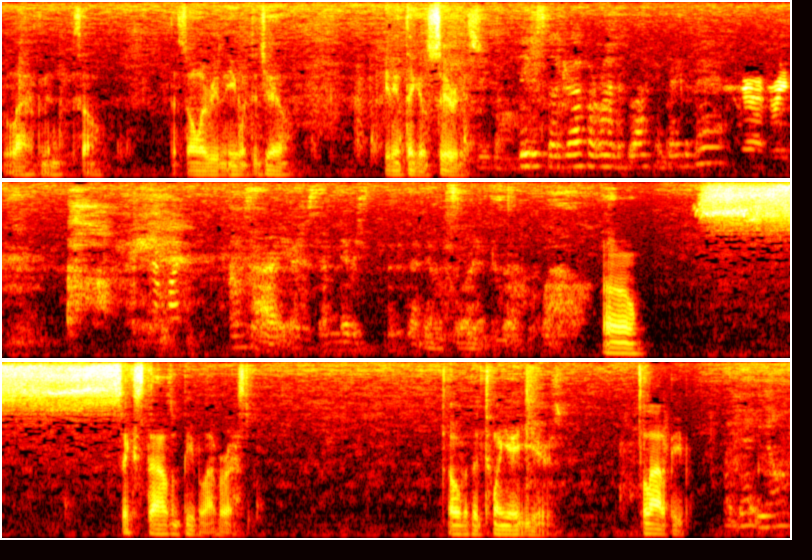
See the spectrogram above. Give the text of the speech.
laughing, and so that's the only reason he went to jail. He didn't think it was serious. They just gonna drive around the block and bring her back? I'm sorry, I just I've never I've never seen it, so wow. Uh, six thousand people I've arrested over the 28 years. A lot of people. But that young,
